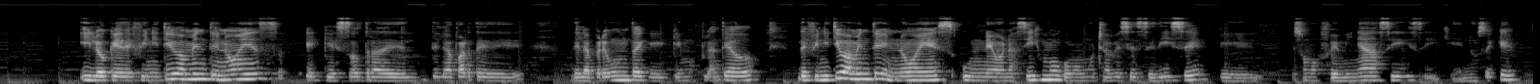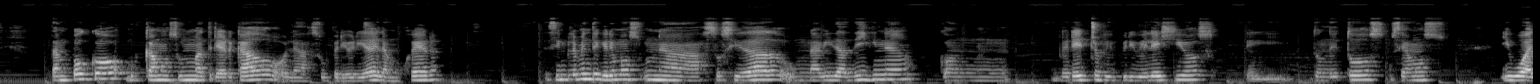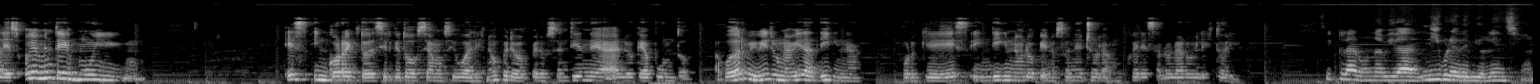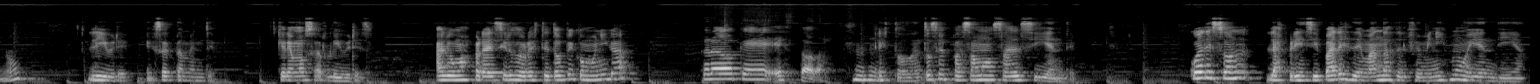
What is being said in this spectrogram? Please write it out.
Y lo que definitivamente no es, eh, que es otra de, la parte de, la pregunta que, hemos planteado, definitivamente no es un neonazismo, como muchas veces se dice, que somos feminazis y que no sé qué. Tampoco buscamos un matriarcado o la superioridad de la mujer, Simplemente queremos una sociedad, una vida digna, con derechos y privilegios, y donde todos seamos iguales. Obviamente es muy... Es incorrecto decir que todos seamos iguales, ¿no? Pero, pero se entiende a lo que apunto. A poder vivir una vida digna, porque es indigno lo que nos han hecho las mujeres a lo largo de la historia. Sí, claro, una vida libre de violencia, ¿no? Libre, exactamente. Queremos ser libres. ¿Algo más para decir sobre este tópico, Mónica? Creo que es todo. es todo. Entonces pasamos al siguiente. ¿Cuáles son las principales demandas del feminismo hoy en día?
